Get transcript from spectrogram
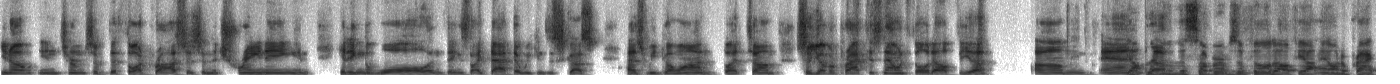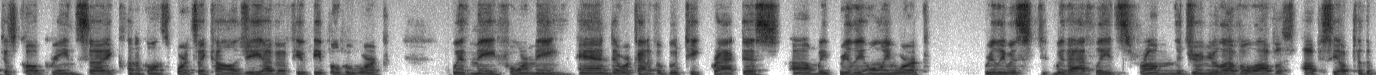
you know, in terms of the thought process and the training and hitting the wall and things like that that we can discuss as we go on. But um, so you have a practice now in Philadelphia. Um, and yeah, uh, in the suburbs of Philadelphia, I own a practice called Green Psych Clinical and Sports Psychology. I have a few people who work with me for me, and uh, we're kind of a boutique practice. Um, we really only work really with with athletes from the junior level, obviously up to the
